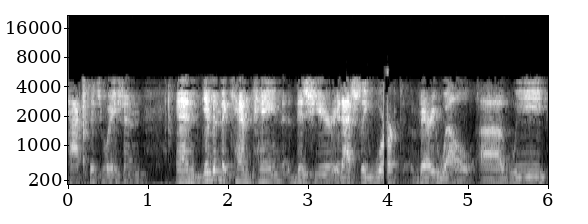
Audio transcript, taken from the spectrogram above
tax situation. And given the campaign this year, it actually worked very well. We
